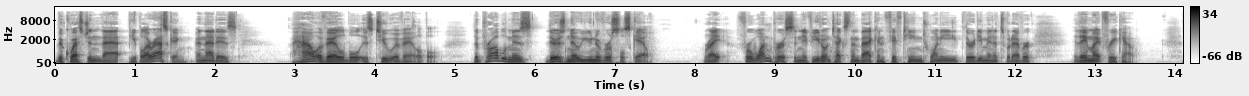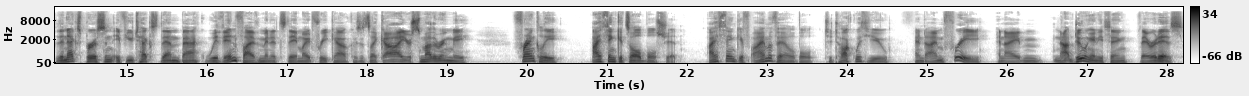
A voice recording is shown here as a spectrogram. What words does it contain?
the question that people are asking, and that is how available is too available? The problem is there's no universal scale, right? For one person, if you don't text them back in 15, 20, 30 minutes, whatever, they might freak out. The next person, if you text them back within five minutes, they might freak out because it's like, ah, you're smothering me. Frankly, I think it's all bullshit. I think if I'm available to talk with you and I'm free and I'm not doing anything, there it is.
